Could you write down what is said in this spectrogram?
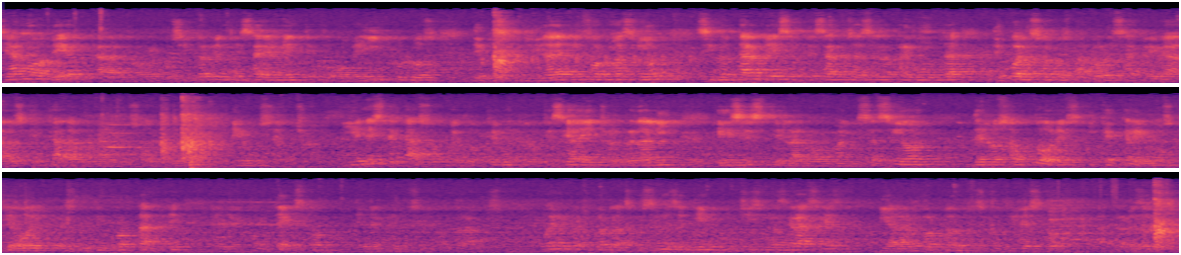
ya no haber a los repositorios necesariamente como vehículos de visibilidad de información, sino tal vez empezarnos a hacer la pregunta de cuáles son los valores agregados que cada uno de nosotros hemos hecho. Y en este caso, pues lo que, lo que se ha hecho en Redalí es este, la normalización de los autores y que creemos que hoy es muy importante contexto en el que nos encontramos. Bueno, pues por las cuestiones de tiempo, muchísimas gracias y a lo mejor podemos discutir esto a través de las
